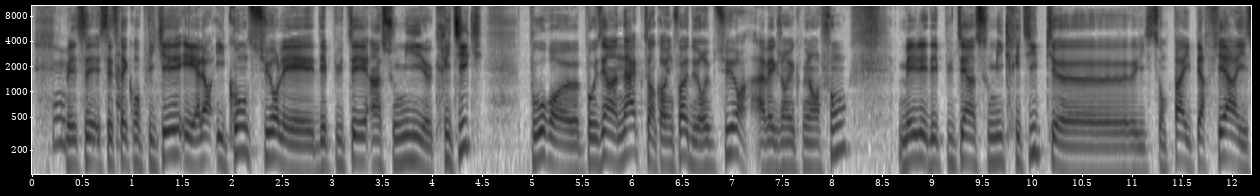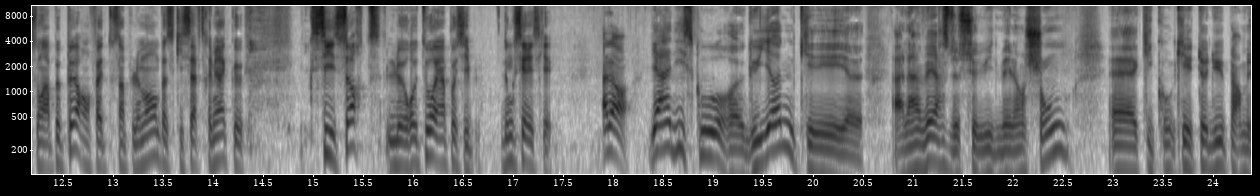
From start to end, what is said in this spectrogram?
mais c'est très compliqué. Et alors il compte sur les députés insoumis euh, critiques pour euh, poser un acte, encore une fois, de rupture avec Jean-Luc Mélenchon. Mais les députés insoumis critiques, ils sont pas hyper fiers, ils sont un peu peur, en fait, tout simplement, parce qu'ils savent très bien que s'ils sortent, le retour est impossible. Donc c'est risqué. Alors, il y a un discours euh, Guyonne qui est euh, à l'inverse de celui de Mélenchon, euh, qui, qui est tenu par M.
